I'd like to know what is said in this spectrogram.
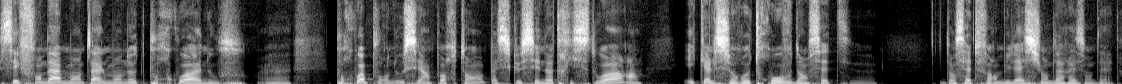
c'est fondamentalement notre pourquoi à nous. Euh, pourquoi pour nous c'est important Parce que c'est notre histoire et qu'elle se retrouve dans cette, euh, dans cette formulation de la raison d'être.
